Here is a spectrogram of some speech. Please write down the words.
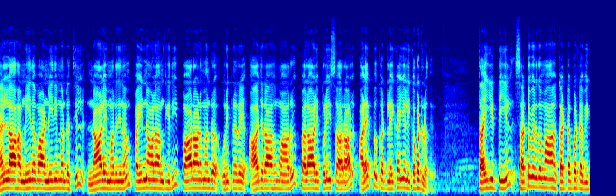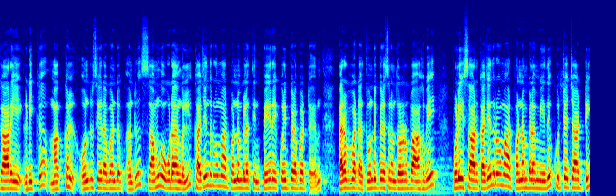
மல்லாகம் நீதவான் நீதிமன்றத்தில் நாளை மறுதினம் பதினாலாம் தேதி பாராளுமன்ற உறுப்பினரை ஆஜராகுமாறு பலாலி போலீசாரால் அழைப்பு கட்டளை கையளிக்கப்பட்டுள்ளது. தையிட்டியில் சட்டவிரோதமாக கட்டப்பட்ட விகாரையை இடிக்க மக்கள் ஒன்று சேர வேண்டும் என்று சமூக ஊடகங்களில் கஜேந்திரகுமார் பொன்னம்பலத்தின் பெயரை குறிப்பிடப்பட்டு பரப்பப்பட்ட துண்டு பிரசுரம் தொடர்பாகவே போலீசார் கஜேந்திரகுமார் பொன்னம்பலம் மீது குற்றச்சாட்டி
